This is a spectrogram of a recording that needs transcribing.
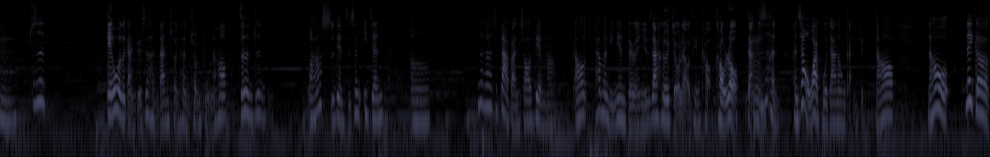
嗯就是给我的感觉是很单纯、很淳朴，然后真的就是晚上十点只剩一间，嗯、那算是大阪烧店吗？然后他们里面的人也是在喝酒、聊天、烤烤肉，这样、嗯就是很很像我外婆家那种感觉。然后，然后那个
